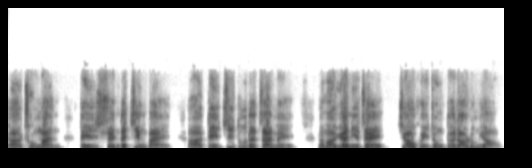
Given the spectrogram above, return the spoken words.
啊充满对神的敬拜啊，对基督的赞美。那么愿你在教会中得到荣耀，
